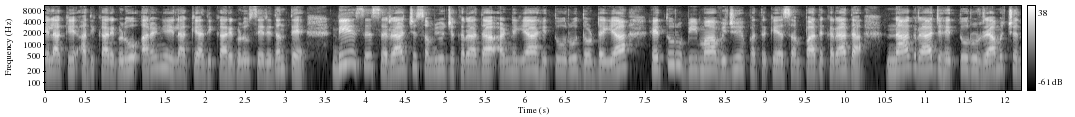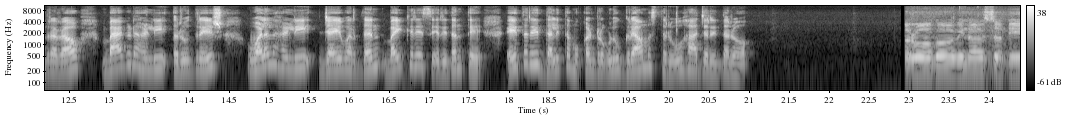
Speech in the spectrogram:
ಇಲಾಖೆ ಅಧಿಕಾರಿಗಳು, ಅರಣ್ಯ ಇಲಾಖೆ ಅಧಿಕಾರಿಗಳು ಸೇರಿದಂತೆ ಡಿಎಸ್ಎಸ್ ರಾಜ್ಯ ಸಂಯೋಜಕರಾದ ಅಣ್ಣಯ್ಯ, ಹೆತ್ತೂರು ದೊಡ್ಡಯ್ಯ, ಹೆತ್ತೂರು ಭೀಮಾ ವಿಜಯ ಪತ್ರಿಕೆಯ ಸಂಪಾದಕರಾದ ನಾಗರಾಜ್, ಹೆತ್ತೂರು ರಾಮಚಂದ್ರ ರಾವ್ ಬ್ಯಾಗಡಹಳ್ಳಿ ರುದ್ರೇಶ್ ಒಳಲಹಳ್ಳಿ ಜಯವರ್ಧನ್, ಬೈಕೆರೆ ಸೇರಿದಂತೆ ಇತರೆ ದಲಿತ ಮುಖಂಡರುಗಳು ಗ್ರಾಮಸ್ಥರು ಹಾಜರಿದ್ದರು. रोगो विनश्यति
